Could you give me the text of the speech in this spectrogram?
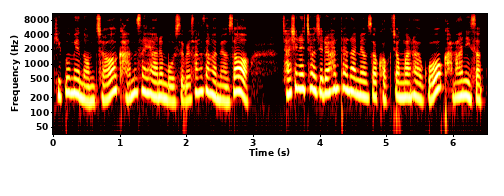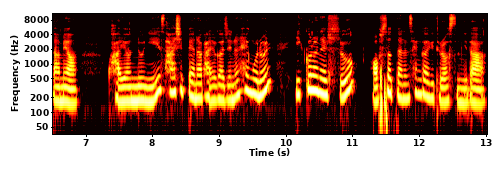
기쁨에 넘쳐 감사해하는 모습을 상상하면서 자신의 처지를 한탄하면서 걱정만 하고 가만히 있었다면 과연 눈이 40배나 밝아지는 행운을 이끌어낼 수 없었다는 생각이 들었습니다.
